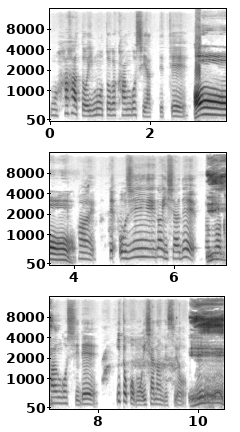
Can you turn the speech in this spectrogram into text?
もう母と妹が看護師やってて、ああ、はい。で、おじが医者で、えー僕は看護師で、いとこも医者なんですよ。ええ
